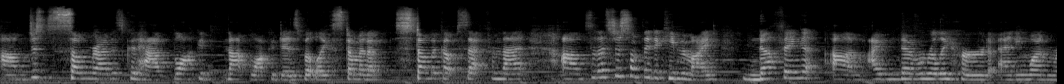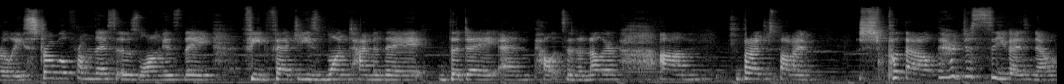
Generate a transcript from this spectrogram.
um, just some rabbits could have blockage, not blockages, but like stomach, stomach upset from that. Um, so that's just something to keep in mind. Nothing, um, I've never really heard anyone really struggle from this as long as they feed veggies one time a day, the day and pellets in another. But I just thought I'd put that out there just so you guys know.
